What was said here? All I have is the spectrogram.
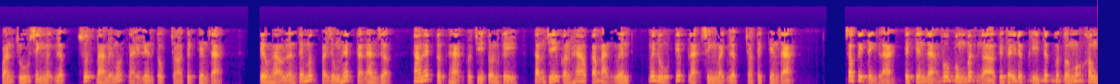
quán chú sinh mệnh lực suốt 31 ngày liên tục cho tịch thiên dạ. Tiêu hào lớn tới mức phải dùng hết cả đan dược, hao hết cực hạn của trí tôn kỳ, thậm chí còn hao cả bản nguyên, mới đủ tiếp lại sinh mệnh lực cho tịch thiên dạ. Sau khi tỉnh lại, tịch thiên dạ vô cùng bất ngờ khi thấy được khí tức của tôn ngộ không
